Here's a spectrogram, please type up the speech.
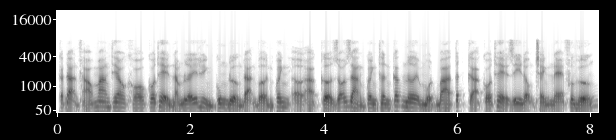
Các đạn pháo mang theo khó có thể nắm lấy hình cung đường đạn vờn quanh ở à cờ rõ ràng quanh thân các nơi một ba tất cả có thể di động tránh né phương hướng.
